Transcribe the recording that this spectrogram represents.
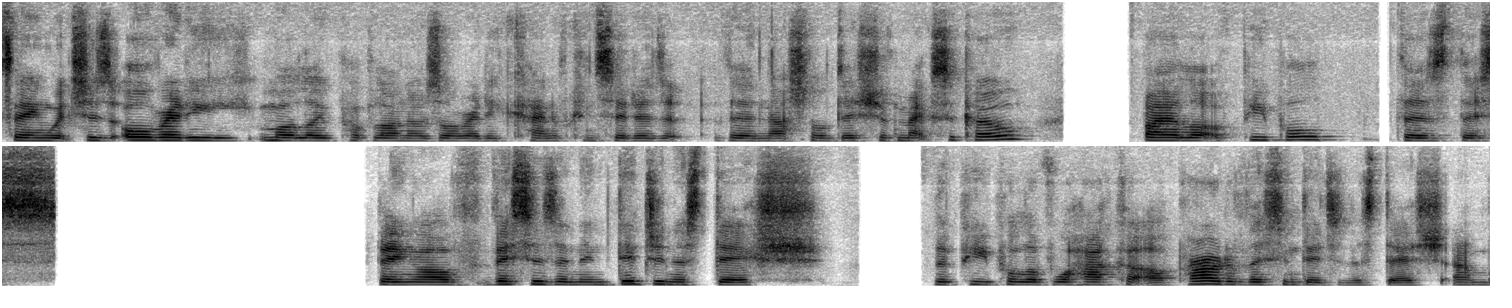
thing which is already mole poblano is already kind of considered the national dish of Mexico by a lot of people. There's this thing of this is an indigenous dish. The people of Oaxaca are proud of this indigenous dish, and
